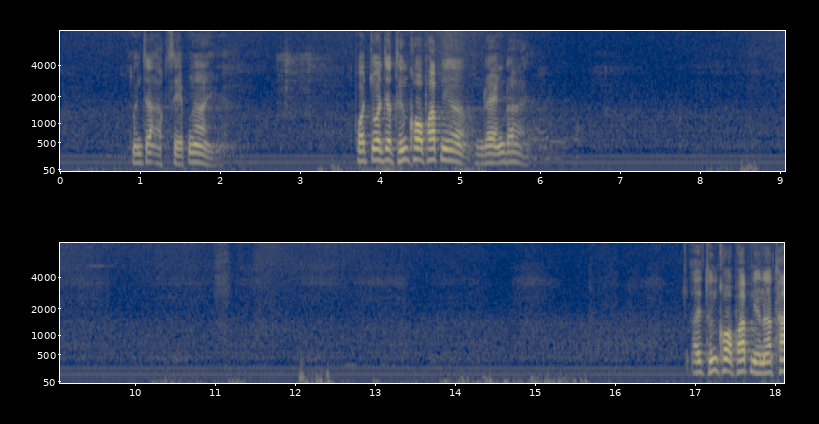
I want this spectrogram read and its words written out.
ๆ มันจะอักเสบง่าย พอจวนจะถึงข้อพับเนี่ยแรงได้ ไอ้ถึงข้อพับเนี่ยนะถ้า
